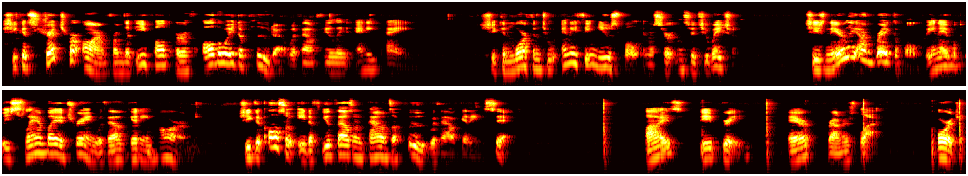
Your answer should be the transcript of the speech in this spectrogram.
She could stretch her arm from the default Earth all the way to Pluto without feeling any pain. She can morph into anything useful in a certain situation. She's nearly unbreakable, being able to be slammed by a train without getting harmed. She could also eat a few thousand pounds of food without getting sick. Eyes deep green. Hair brownish black. Origin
